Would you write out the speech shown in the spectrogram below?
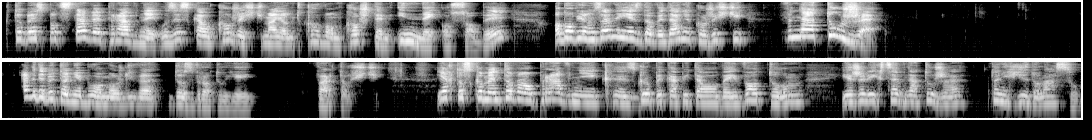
Kto bez podstawy prawnej uzyskał korzyść majątkową kosztem innej osoby, obowiązany jest do wydania korzyści w naturze. A gdyby to nie było możliwe, do zwrotu jej wartości. Jak to skomentował prawnik z grupy kapitałowej Votum, jeżeli chce w naturze, to niech idzie do lasu.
